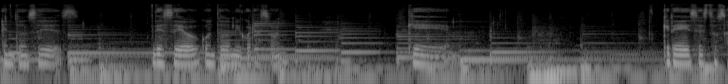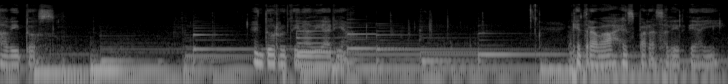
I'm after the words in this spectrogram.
Entonces, deseo con todo mi corazón que crees estos hábitos en tu rutina diaria. Que trabajes para salir de ahí.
